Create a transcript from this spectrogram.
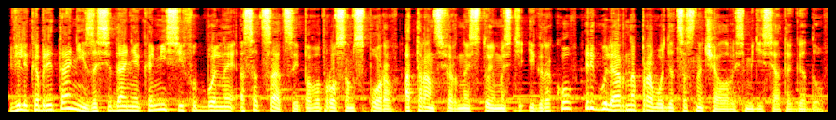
В Великобритании заседания комиссии футбольной ассоциации по вопросам споров о трансферной стоимости игроков регулярно проводятся с начала 80-х годов.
